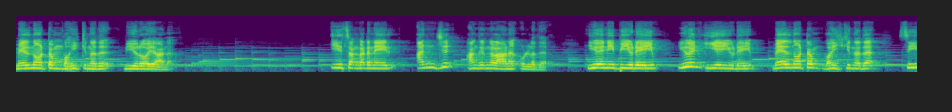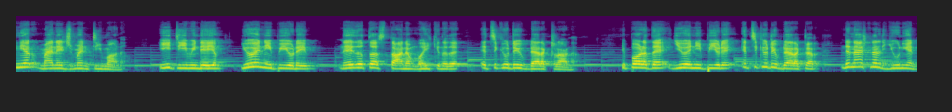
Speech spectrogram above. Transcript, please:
മേൽനോട്ടം വഹിക്കുന്നത് ബ്യൂറോയാണ്. ഈ സംഘടനയിൽ അഞ്ച് അംഗങ്ങളാണ് ഉള്ളത്. യു എൻ ഇ പിയുടെയും യു എൻ ഇ എയുടെയും മേൽനോട്ടം വഹിക്കുന്നത് സീനിയർ മാനേജ്മെന്റ് ടീമാണ്. ഈ ടീമിന്റെയും യു എൻ ഇ പിയുടെയും നേതൃത്വ സ്ഥാനം വഹിക്കുന്നത് എക്സിക്യൂട്ടീവ് ഡയറക്ടറാണ്. ഇപ്പോഴത്തെ യു എൻ ഇ പിയുടെ executive director International Union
